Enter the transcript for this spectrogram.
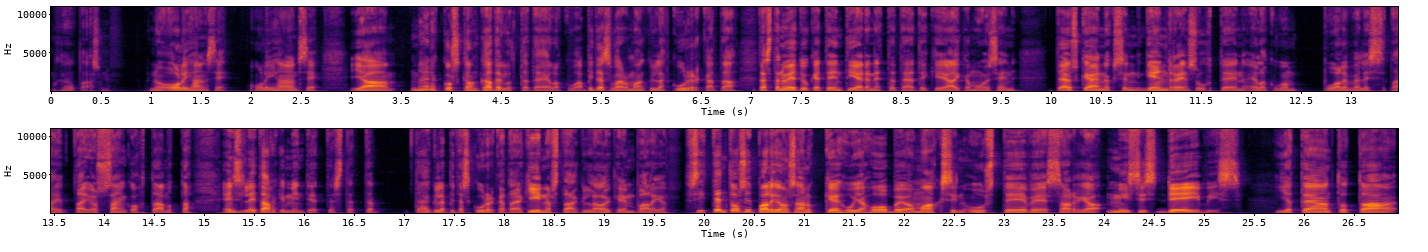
Katsotaan nyt. No olihan se. Olihan se. Ja mä en ole koskaan katsellut tätä elokuvaa. Pitäisi varmaan kyllä kurkata. Tästä nyt etukäteen tiedän, että tämä tekee aikamoisen täyskäännöksen genren suhteen elokuvan puolen välissä tai, tai jossain kohtaa, mutta en sille ei tarkemmin tiedä tästä, että Tää kyllä pitäisi kurkata ja kiinnostaa kyllä oikein paljon. Sitten tosi paljon on saanut kehuja HBO Maxin uusi TV-sarja Mrs. Davis. Ja tää on tota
